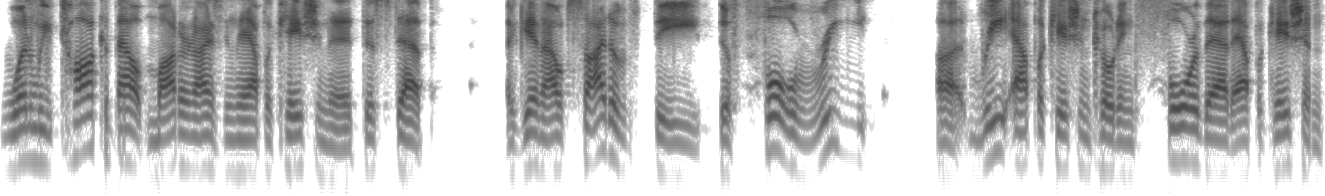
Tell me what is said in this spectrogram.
When we talk about modernizing the application at this step, again, outside of the, the full re, uh, re-application coding for that application,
